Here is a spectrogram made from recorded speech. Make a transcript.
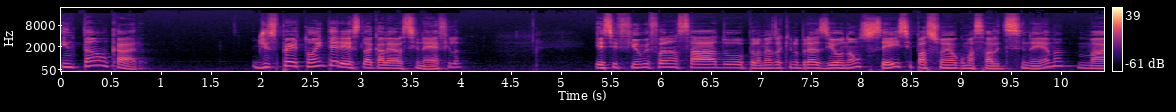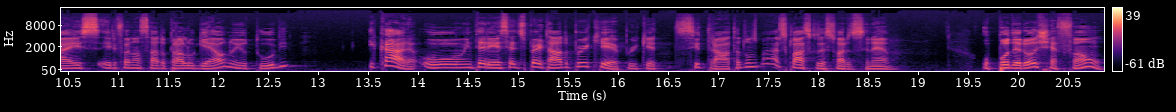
então, cara, despertou o interesse da galera cinéfila. Esse filme foi lançado, pelo menos aqui no Brasil, eu não sei se passou em alguma sala de cinema, mas ele foi lançado para aluguel no YouTube. E, cara, o interesse é despertado por quê? Porque se trata de um dos maiores clássicos da história do cinema. O Poderoso Chefão,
